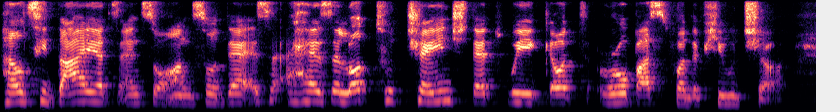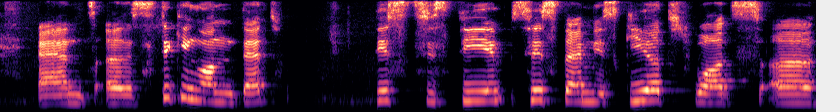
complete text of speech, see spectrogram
healthy diets and so on. So there is, has a lot to change that we got robust for the future. And uh, sticking on that this system, system is geared towards uh,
